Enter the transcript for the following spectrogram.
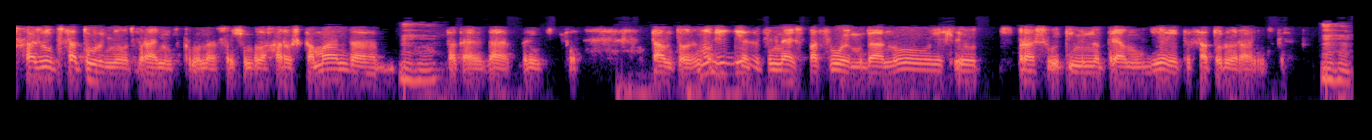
схожу в Сатурне, вот в Раменском у нас очень была хорошая команда. Угу. Такая, да, в принципе. Там тоже. Ну, везде запоминаешь по-своему, да. Ну, если вот спрашивают именно прямо где, это Сатурн Раменская. Угу.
